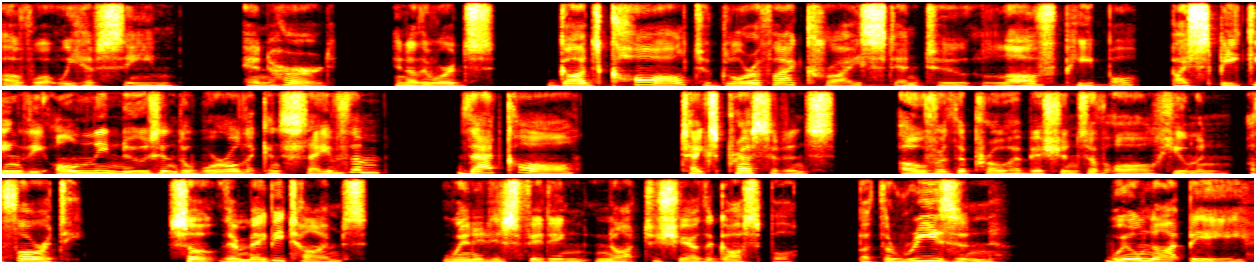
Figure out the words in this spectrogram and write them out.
of what we have seen and heard. In other words, God's call to glorify Christ and to love people by speaking the only news in the world that can save them, that call takes precedence over the prohibitions of all human authority. So there may be times when it is fitting not to share the gospel, but the reason will not be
